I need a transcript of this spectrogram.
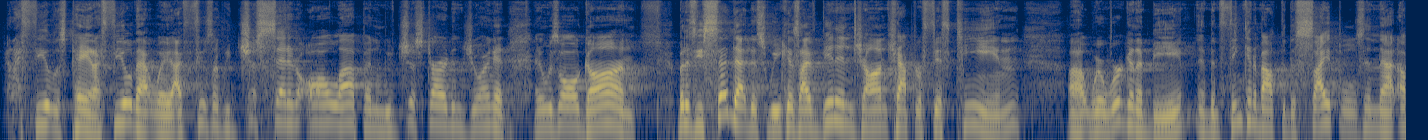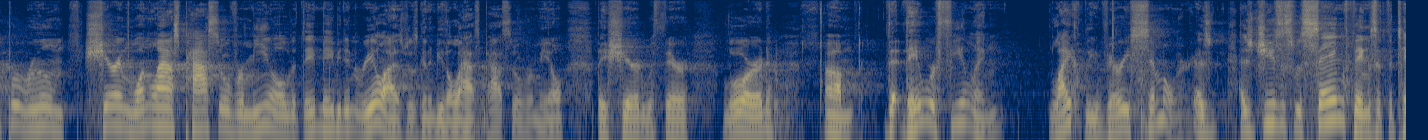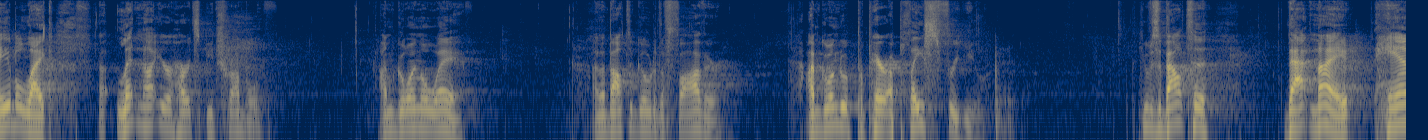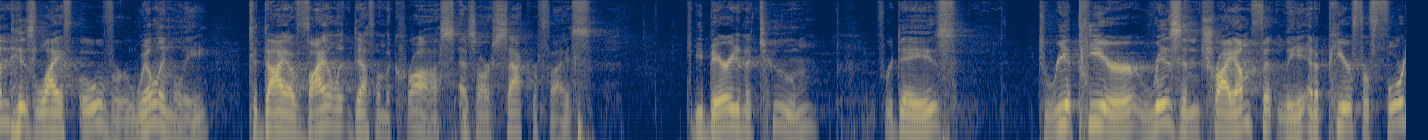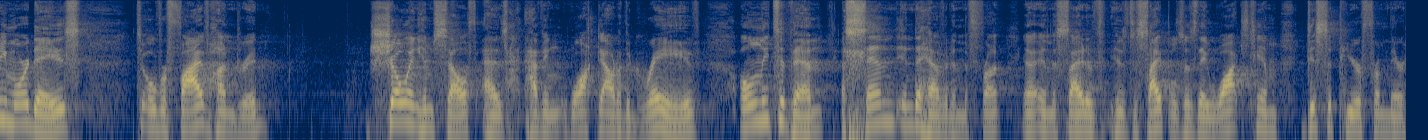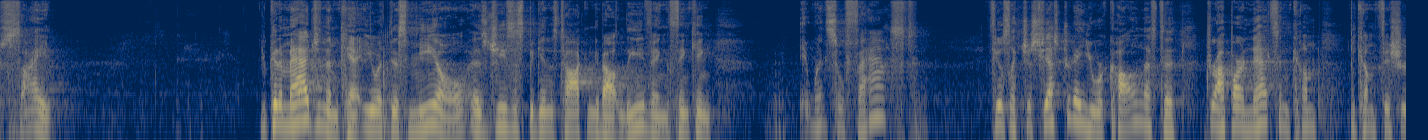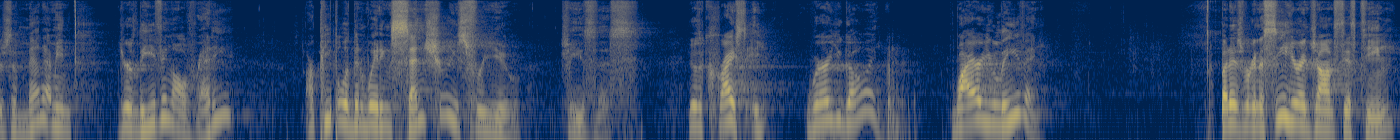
And I feel this pain. I feel that way. I feels like we just set it all up and we've just started enjoying it and it was all gone. But as he said that this week, as I've been in John chapter 15, uh, where we're going to be, and been thinking about the disciples in that upper room sharing one last Passover meal that they maybe didn't realize was going to be the last Passover meal they shared with their Lord. Um, that they were feeling likely very similar. As, as Jesus was saying things at the table like, uh, Let not your hearts be troubled. I'm going away. I'm about to go to the Father. I'm going to prepare a place for you. He was about to, that night, hand his life over willingly to die a violent death on the cross as our sacrifice, to be buried in a tomb for days, to reappear risen triumphantly and appear for 40 more days to over 500, showing himself as having walked out of the grave, only to then ascend into heaven in the front uh, in the sight of his disciples as they watched him disappear from their sight. You can imagine them, can't you, at this meal as Jesus begins talking about leaving, thinking, it went so fast. Feels like just yesterday you were calling us to drop our nets and come become fishers of men. I mean, you're leaving already? Our people have been waiting centuries for you, Jesus. You're the Christ. Eh, where are you going? Why are you leaving? But as we're going to see here in John 15,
